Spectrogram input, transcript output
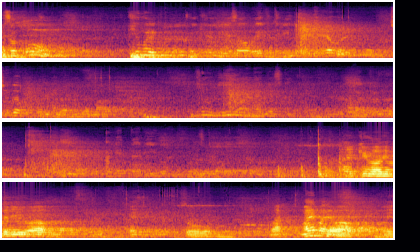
없었고 힘을 걷기 위해서 웨이트 트레이닝 체력을 체급 힘 미니멈 안 하겠습니다. 階級を上げた理由は、えっとま、前までは、えっ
